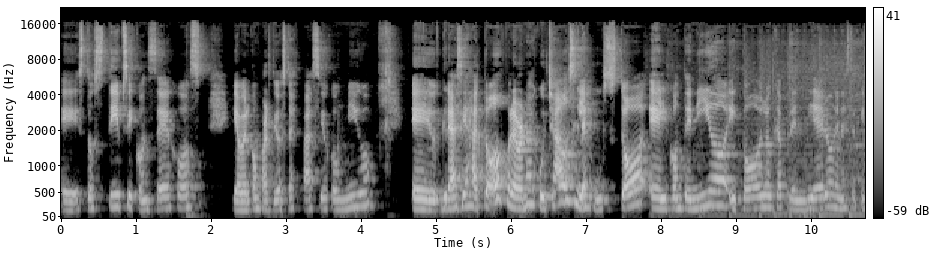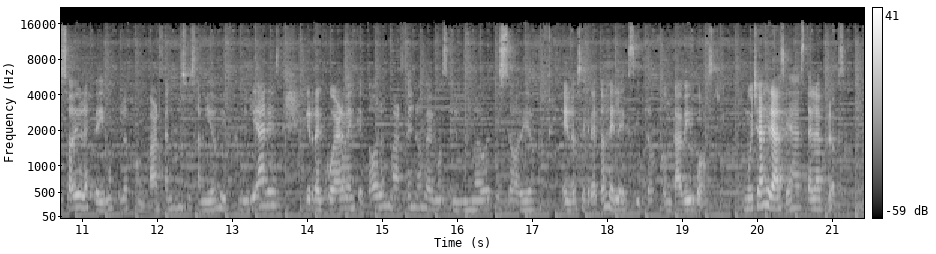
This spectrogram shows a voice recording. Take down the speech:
eh, estos tips y consejos y haber compartido este espacio conmigo. Eh, gracias a todos por habernos escuchado. Si les gustó el contenido y todo lo que aprendieron en este episodio, les pedimos que los compartan con sus amigos y familiares. Y recuerden que todos los martes nos vemos en un nuevo episodio en Los Secretos del Éxito con Gaby Wall Muchas gracias. Hasta la próxima.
